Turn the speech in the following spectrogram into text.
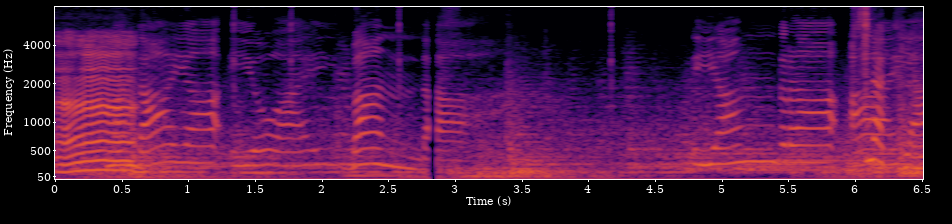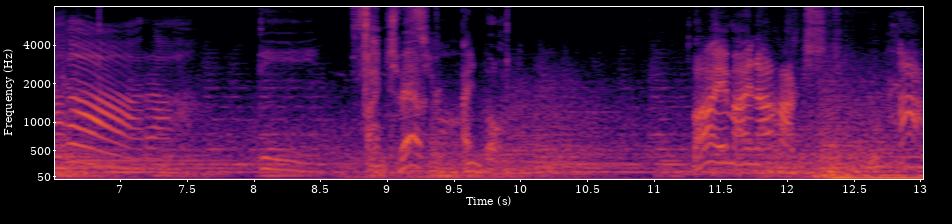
Ah. Banda. Yandra Aikara. Die Ein Schwert, ein Wort. Bei meiner Axt. Ha!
